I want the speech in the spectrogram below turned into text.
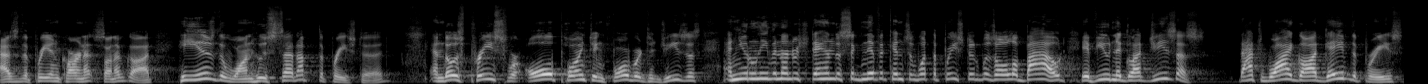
as the pre incarnate Son of God. He is the one who set up the priesthood. And those priests were all pointing forward to Jesus, and you don't even understand the significance of what the priesthood was all about if you neglect Jesus. That's why God gave the priests,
